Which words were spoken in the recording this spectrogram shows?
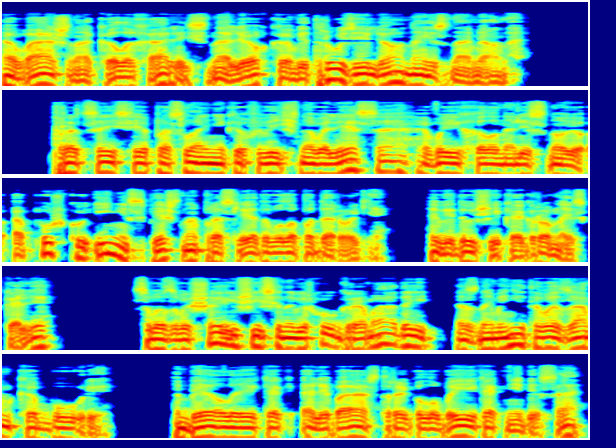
Важно колыхались на легком ветру зеленые знамена. Процессия посланников Вечного Леса выехала на лесную опушку и неспешно проследовала по дороге ведущий к огромной скале, с возвышающейся наверху громадой знаменитого замка Бури. Белые, как алебастры, голубые, как небеса,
